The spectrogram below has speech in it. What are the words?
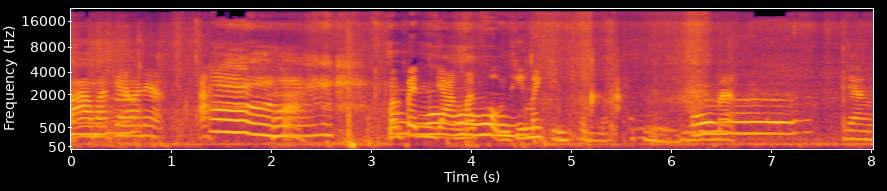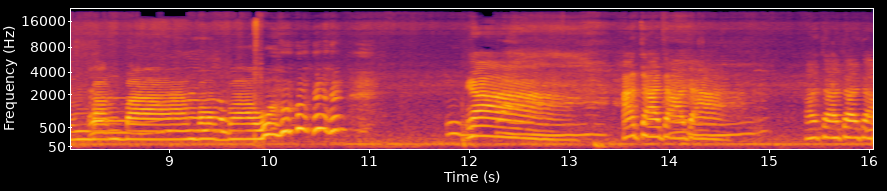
ป้ามัดไงวะเนี่ยอะมันเป็นยางมัดผมที่ไม่กินผมนะดีมากยางบางบางๆเบาๆย่าอาจาจาจาอาจาจาจา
